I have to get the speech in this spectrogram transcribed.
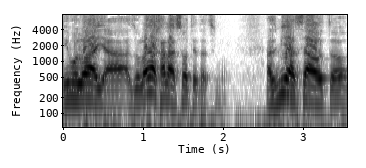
אם הוא לא היה, אז הוא לא יכל לעשות את עצמו. אז מי עשה אותו?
